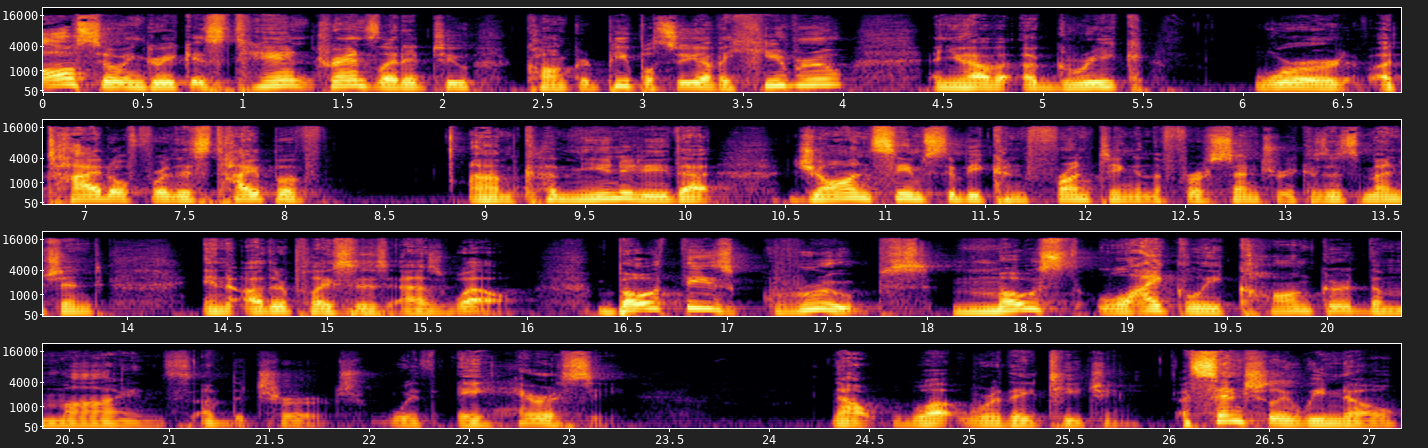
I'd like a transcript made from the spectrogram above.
also in Greek is tan- translated to conquered people. So you have a Hebrew and you have a, Greek word, a title for this type of um, community that John seems to be confronting in the first century because it's mentioned in other places as well. Both these groups most likely conquered the minds of the church with a heresy. Now, what were they teaching? Essentially, we know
